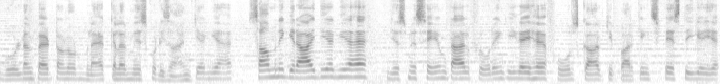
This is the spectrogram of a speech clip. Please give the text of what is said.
गोल्डन पैटर्न और ब्लैक कलर में इसको डिज़ाइन किया गया है। सामने गिराज दिया गया है, जिसमें सेम टाइल फ्लोरिंग की गई है फोर्स कार की पार्किंग स्पेस दी गई है।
